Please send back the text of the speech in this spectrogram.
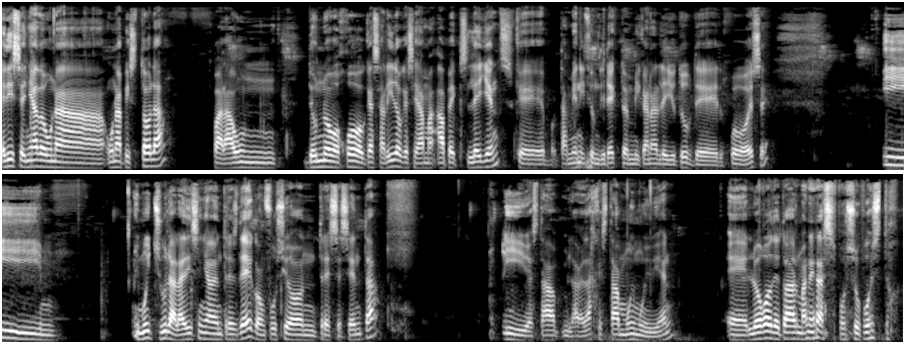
he diseñado una, una pistola para un, de un nuevo juego que ha salido que se llama Apex Legends, que también hice un directo en mi canal de YouTube del juego ese. Y, y muy chula, la he diseñado en 3D con Fusion 360 y está, la verdad es que está muy muy bien. Eh, luego, de todas maneras, por supuesto,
